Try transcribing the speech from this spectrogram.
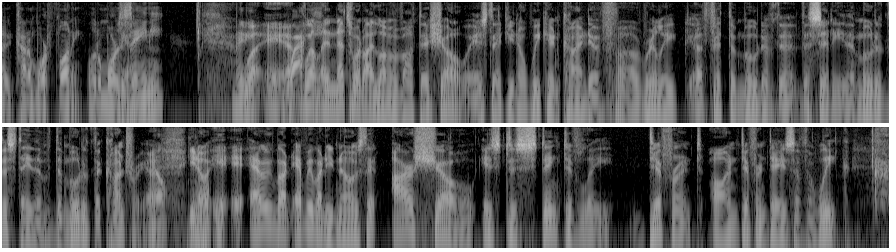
uh, kind of more funny, a little more zany, maybe Well, wacky. well, and that's what I love about this show is that you know we can kind of uh, really uh, fit the mood of the, the city, the mood of the state, the, the mood of the country. I- Yeah, you know, i i- everybody everybody knows that our show is distinctively different on different days of the week.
